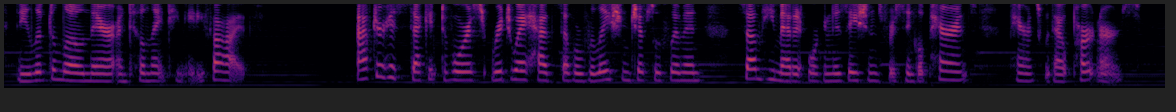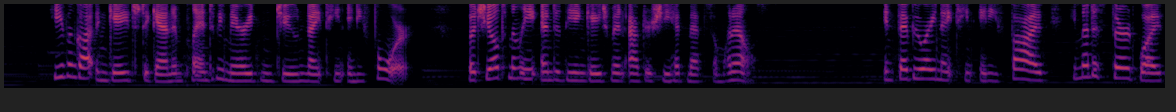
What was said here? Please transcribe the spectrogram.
and he lived alone there until 1985. After his second divorce, Ridgway had several relationships with women. Some he met at organizations for single parents, parents without partners. He even got engaged again and planned to be married in June 1984, but she ultimately ended the engagement after she had met someone else. In February 1985, he met his third wife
